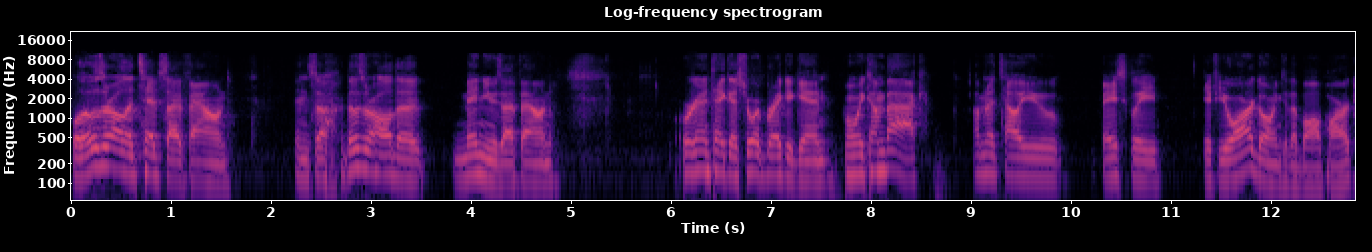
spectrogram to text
Well, those are all the tips I found, and so those are all the menus I found. We're going to take a short break again. When we come back, I'm going to tell you basically if you are going to the ballpark,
